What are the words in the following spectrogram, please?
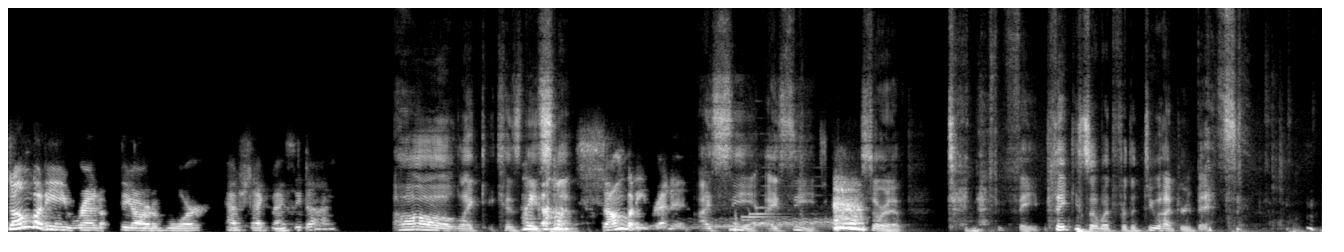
Somebody read The Art of War. Hashtag nicely done. Oh, like because they Like, slept. somebody read it. I see. I see. Sort of. Fate. Thank you so much for the 200 bits.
